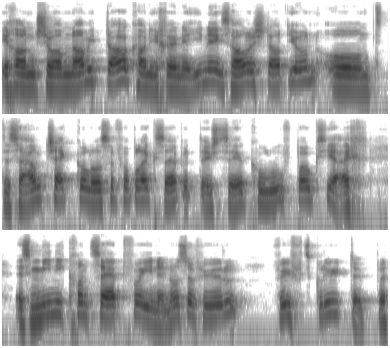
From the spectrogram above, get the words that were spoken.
ich habe schon am Nachmittag habe ich rein ins Hallenstadion und den Soundcheck hören von Black Sabbath. Der war sehr cool aufgebaut. gewesen. Eigentlich ein Mini-Konzert von ihnen, nur so für 50 Leute. Etwa.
